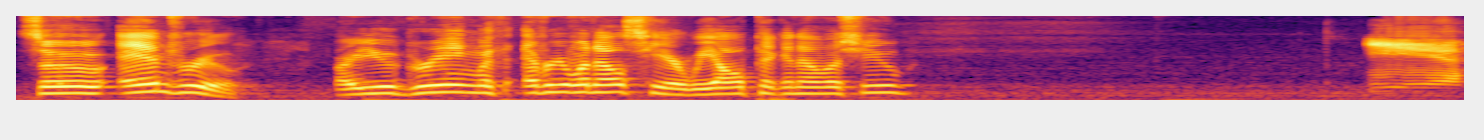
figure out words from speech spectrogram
So, Andrew, are you agreeing with everyone else here? We all pick an LSU? Yeah.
